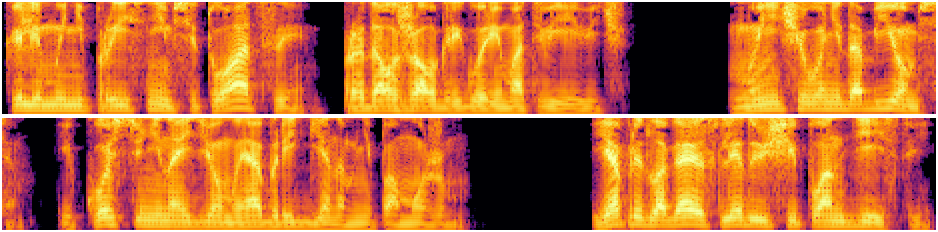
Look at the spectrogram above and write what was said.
коли мы не проясним ситуации, продолжал Григорий Матвеевич, мы ничего не добьемся. И Костю не найдем, и аборигенам не поможем. Я предлагаю следующий план действий,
